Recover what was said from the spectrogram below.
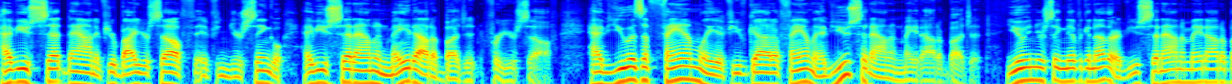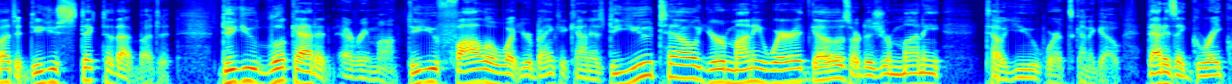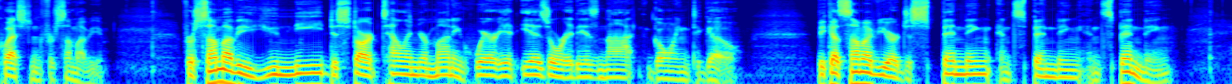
Have you sat down, if you're by yourself, if you're single, have you sat down and made out a budget for yourself? Have you, as a family, if you've got a family, have you sat down and made out a budget? You and your significant other, have you sat down and made out a budget? Do you stick to that budget? Do you look at it every month? Do you follow what your bank account is? Do you tell your money where it goes, or does your money tell you where it's going to go? That is a great question for some of you. For some of you, you need to start telling your money where it is or it is not going to go. Because some of you are just spending and spending and spending,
